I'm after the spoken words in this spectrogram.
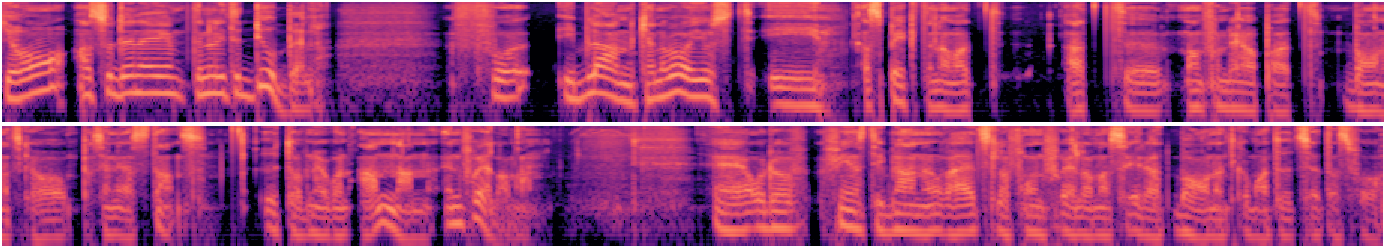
Ja, alltså den är, den är lite dubbel. För ibland kan det vara just i aspekten av att, att eh, man funderar på att barnet ska ha personlig assistans utav någon annan än föräldrarna. Eh, Och då finns det ibland en rädsla från föräldrarnas sida att barnet kommer att utsättas för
